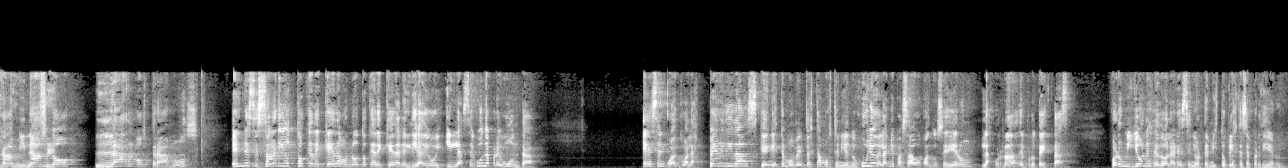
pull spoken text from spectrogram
caminando largos tramos. ¿Es necesario toque de queda o no toque de queda en el día de hoy? Y la segunda pregunta es en cuanto a las pérdidas que en este momento estamos teniendo. En julio del año pasado, cuando se dieron las jornadas de protestas, fueron millones de dólares, señor Temístocles, que se perdieron.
